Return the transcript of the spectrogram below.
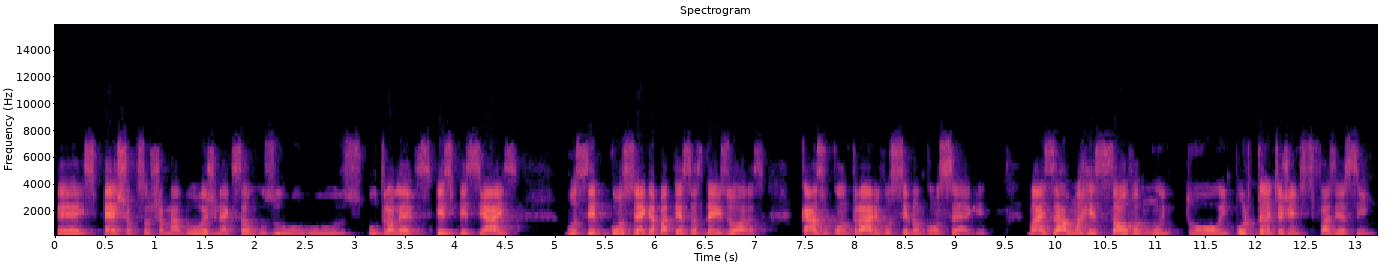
é, Special, que são chamados hoje, né, que são os, os ultraleves especiais, você consegue abater essas 10 horas. Caso contrário, você não consegue. Mas há uma ressalva muito importante a gente fazer assim.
